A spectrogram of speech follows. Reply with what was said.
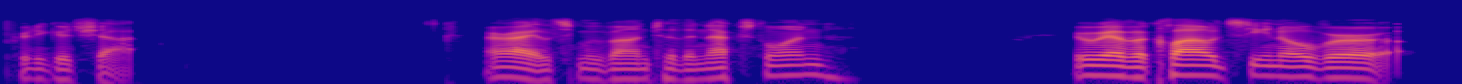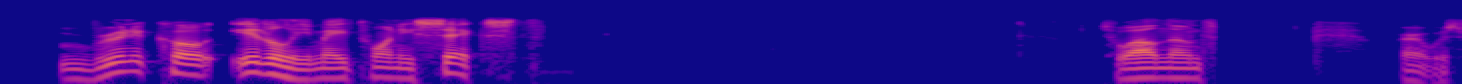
Pretty good shot. Alright, let's move on to the next one. Here we have a cloud seen over Brunico, Italy, May 26th. It's well known where it was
